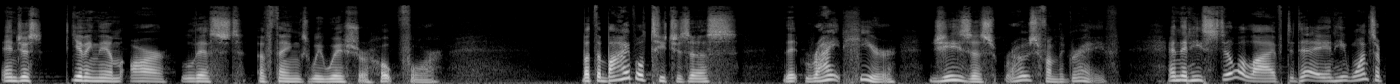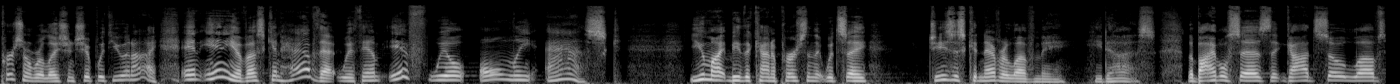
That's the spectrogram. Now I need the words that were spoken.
and just giving them our list of things we wish or hope for. But the Bible teaches us that right here, Jesus rose from the grave and that he's still alive today and he wants a personal relationship with you and I. And any of us can have that with him if we'll only ask. You might be the kind of person that would say, Jesus could never love me. He does. The Bible says that God so loves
